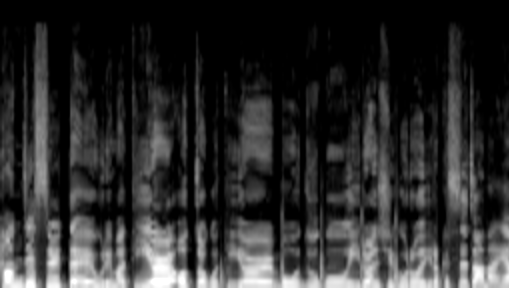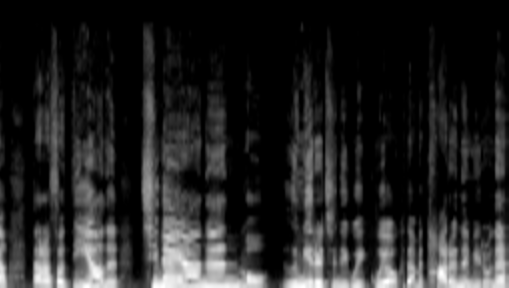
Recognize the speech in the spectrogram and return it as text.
편지 쓸 때 우리 막 dear 어쩌고 dear 뭐 누구 이런 식으로 이렇게 쓰잖아요. 따라서 dear는 친애하는 뭐 의미를 지니고 있고요. 그 다음에 다른 의미로는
